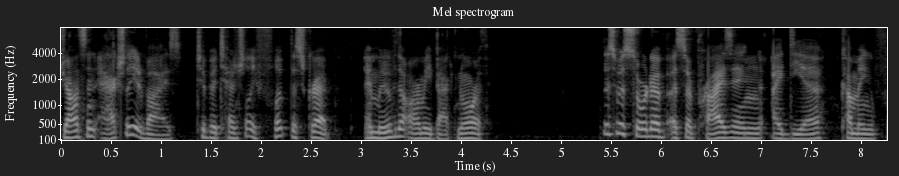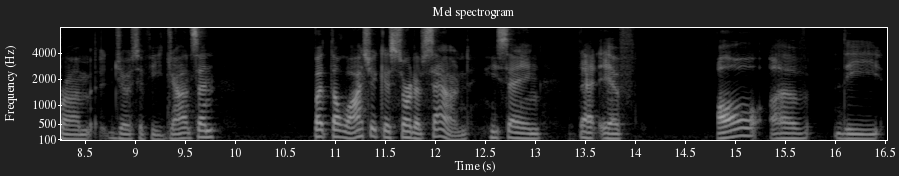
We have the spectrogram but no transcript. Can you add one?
Johnston actually advised to potentially flip the script and move the army back north. This was sort of a surprising idea coming from Joseph E. Johnston, but the logic is sort of sound. He's saying that if all of the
